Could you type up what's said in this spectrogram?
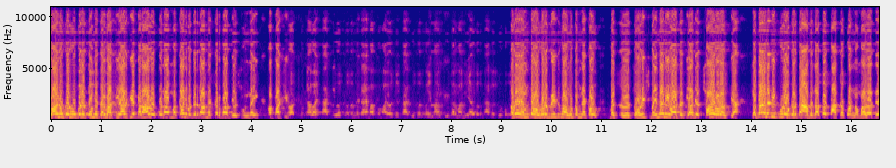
ભાનું કરવું પડે તો અમે કરવા તૈયાર છીએ પણ આ લોકોના મકાન વગર અમે કરવા દેશું નહીં. આ વાત પછી માંગ સ્વીકારવામાં નહીં આવે તો તમે આગળ શું કરશો? હવે એમ તો ઓવરબ્રિજમાં હું તમને કહું બસ ચોવીસ મહિનાની વાત હતી આજે છ વર્ષ થયા. છતાં નથી પૂરો કરતા. આ બધા તો શાસકો નમાલા છે.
